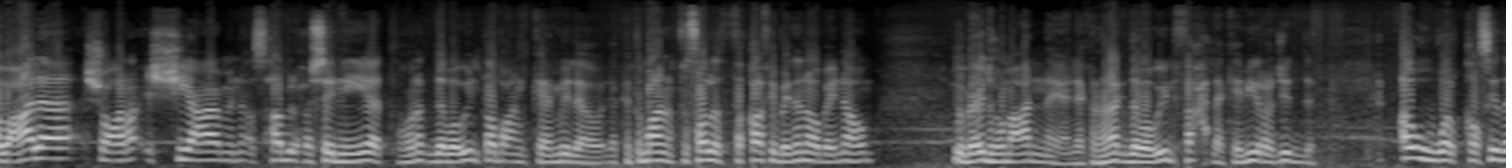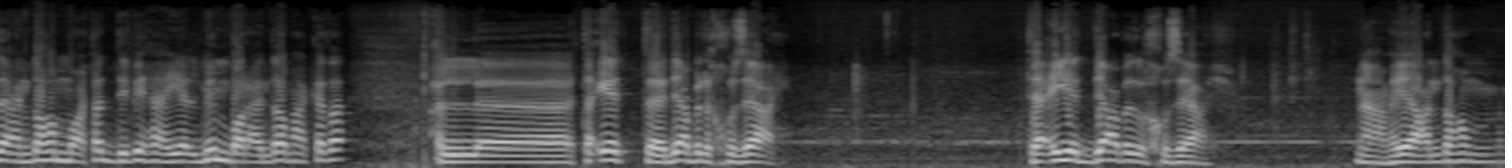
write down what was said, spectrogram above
أو على شعراء الشيعة من أصحاب الحسينيات. هناك دواوين طبعا كاملة لكن طبعا الانفصال الثقافي بيننا وبينهم يبعدهم عنا يعني. لكن هناك دواوين فحلة كبيرة جدا. أول قصيدة عندهم معتد بها هي المنبر عندهم هكذا تأية دعبل الخزاعي. تأية دعبل الخزاعي. نعم هي عندهم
